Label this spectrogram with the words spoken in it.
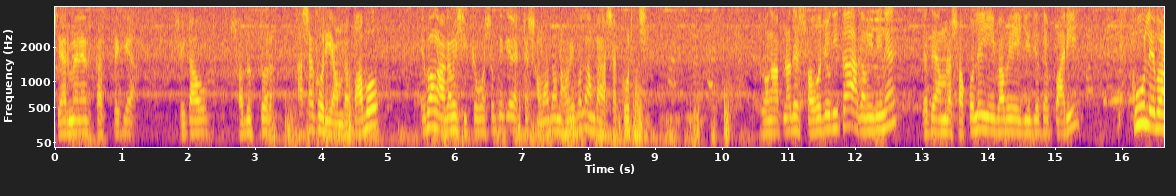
চেয়ারম্যানের কাছ থেকে সেটাও সদুত্তর আশা করি আমরা পাব এবং আগামী শিক্ষাবর্ষ থেকে একটা সমাধান হবে বলে আমরা আশা করছি। এবং আপনাদের সহযোগিতা আগামী দিনে যাতে আমরা সকলেই এইভাবে এগিয়ে যেতে পারি। স্কুল এবং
